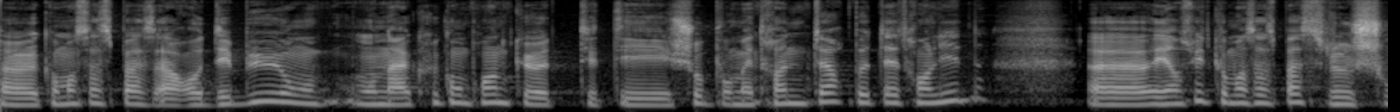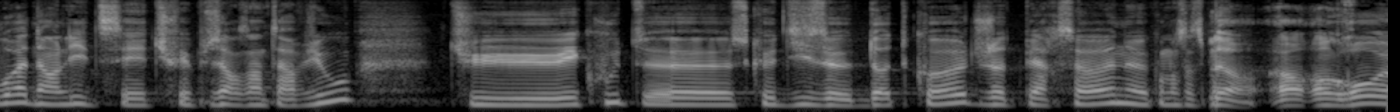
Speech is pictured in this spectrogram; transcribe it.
euh, comment ça se passe? Alors au début, on, a cru comprendre que tu étais chaud pour mettre Hunter peut-être en lead. Euh, et ensuite, comment ça se passe? Le choix d'un lead C'est tu fais plusieurs interviews, tu écoutes euh, ce que disent d'autres coachs, d'autres personnes. euh, Comment ça se passe? Non, en, gros,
